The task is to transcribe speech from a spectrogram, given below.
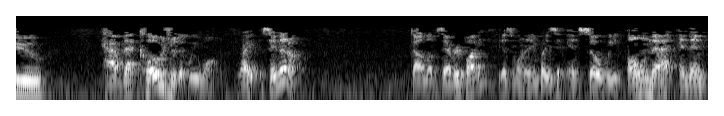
to have that closure that we want, right? Say, no, no. God loves everybody. He doesn't want anybody. And so we own that, and then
